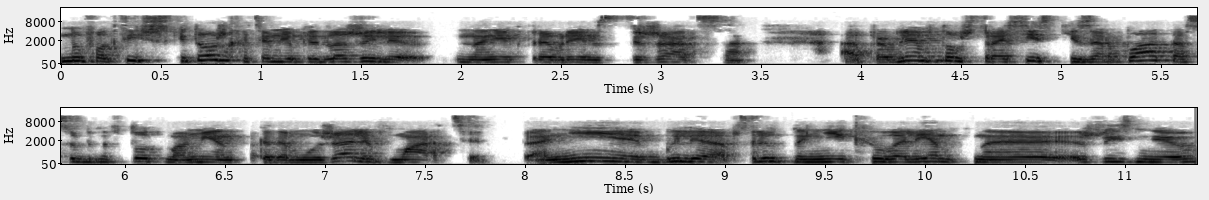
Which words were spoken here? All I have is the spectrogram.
ну, фактически тоже, хотя мне предложили на некоторое время задержаться. А проблема в том, что российские зарплаты, особенно в тот момент, когда мы уезжали в марте, они были абсолютно неэквивалентны жизни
